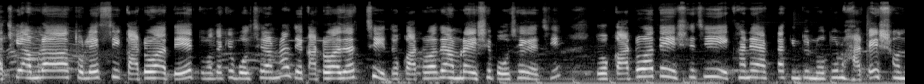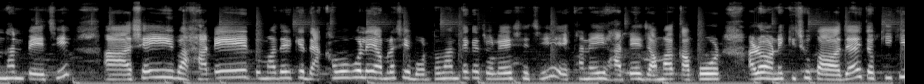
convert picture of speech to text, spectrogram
আজকে আমরা চলে এসেছি কাটোয়াতে। তোমাদেরকে বলছিলাম না যে কাটোয়া যাচ্ছি? তো কাটোয়াতে আমরা এসে পৌঁছে গেছি। তো কাটোয়াতে এসেছি, এখানে একটা কিন্তু নতুন হাটের সন্ধান পেয়েছি। সেই হাটে তোমাদেরকে দেখাবো বলে আমরা সেই বর্ধমান থেকে চলে এসেছি। এখানে এই হাটে জামা কাপড় আরও অনেক কিছু পাওয়া যায়। তো কি কি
